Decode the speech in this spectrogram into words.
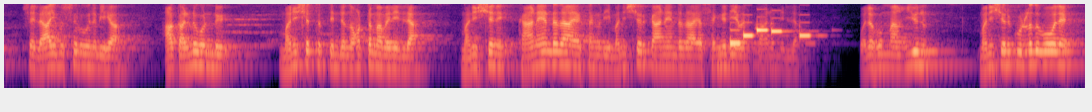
പക്ഷെ ലായുബുസ്റൂ നബിഹ ആ കണ്ണുകൊണ്ട് മനുഷ്യത്വത്തിന്റെ നോട്ടം അവനില്ല. മനുഷ്യന് കാണേണ്ടതായ സംഗതി മനുഷ്യർ കാണേണ്ടതായ സംഗതി അവൻ കാണുന്നില്ല. വലഹും അയ്യുനും മനുഷ്യർക്കുള്ളതുപോലെ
